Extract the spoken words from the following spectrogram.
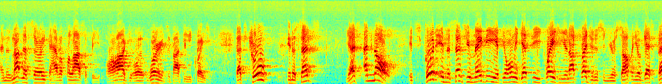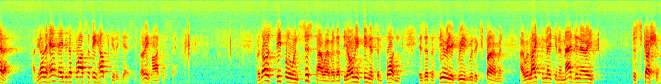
and is not necessarily to have a philosophy or argue or words about the equation. That's true in a sense, yes and no. It's good in the sense you may be, if you only guess the equation, you're not prejudicing yourself and you'll guess better. On the other hand, maybe the philosophy helps you to guess. It's very hard to say. For those people who insist, however, that the only thing that's important is that the theory agrees with experiment, I would like to make an imaginary discussion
